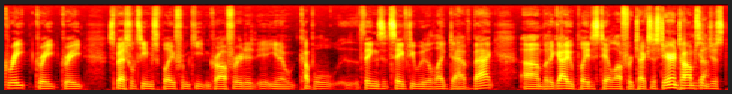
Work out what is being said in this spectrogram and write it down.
Great, great, great special teams play from Kitan Crawford. It, it, you know, a couple things at safety we would have liked to have back. Um, but a guy who played his tail off for Texas, Jerrin Thompson, yeah. just,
